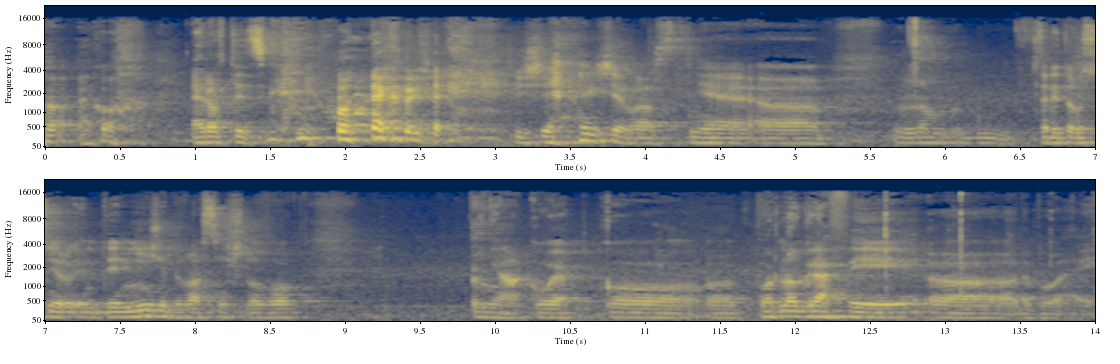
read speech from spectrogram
jako erotický, jako že, že, že vlastně uh, no, tady tom směru intimní, že by vlastně šlo o nějakou jako uh, pornografii, uh, nebo hej,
